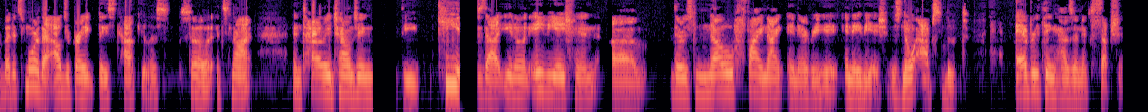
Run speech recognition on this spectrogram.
but it's more the algebraic based calculus. So it's not entirely challenging. The key is that you know in aviation, uh, there's no finite in every in aviation. There's no absolute. Everything has an exception.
